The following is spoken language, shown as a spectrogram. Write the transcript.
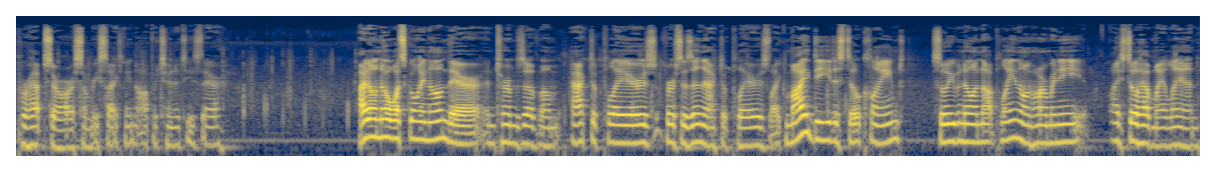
perhaps there are some recycling opportunities there. I don't know what's going on there in terms of um, active players versus inactive players. Like my deed is still claimed, so even though I'm not playing on Harmony, I still have my land.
